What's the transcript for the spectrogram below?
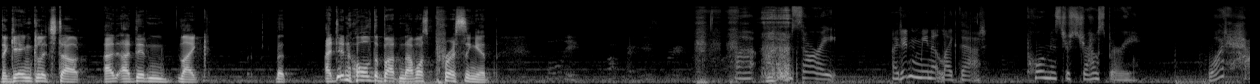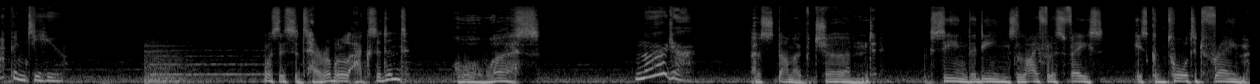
The game glitched out. I, I didn't like, but I didn't hold the button. I was pressing it. Uh, I'm sorry. I didn't mean it like that. Poor Mr. Strasberry. What happened to you? Was this a terrible accident? Or worse? Murder! Her stomach churned. Seeing the Dean's lifeless face, his contorted frame,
